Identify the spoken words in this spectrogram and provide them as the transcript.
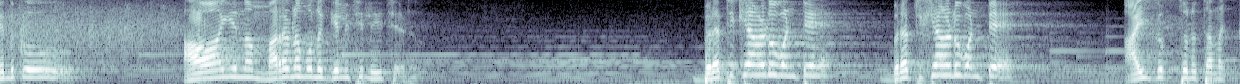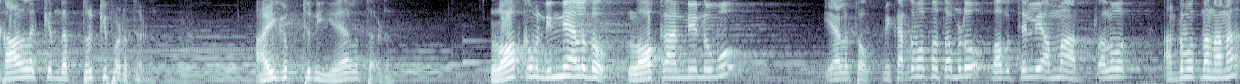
ఎందుకు? ఆయన మరణమును గెలిచి లేచాడు. బ్రతికాడు అంటే బ్రతికాడు అంటే ఐగుప్తును తన కాళ్ళ కింద త్రొక్కి పడతాడు. ఐగుప్తుని ఏలతాడు. లోకం నిన్నేలదో. లోకాన్ని నువ్వు ఏలతావు మీకు అర్థమవుతుందా తమ్ముడు? బాబు చెల్లి అమ్మ తల అర్థమవుతుందా నాన్న?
